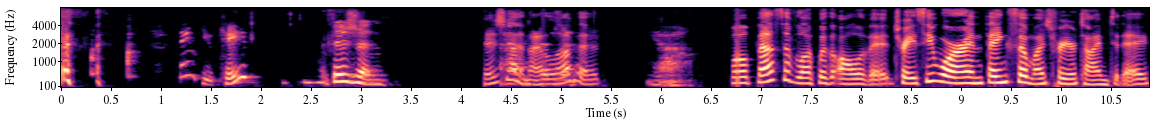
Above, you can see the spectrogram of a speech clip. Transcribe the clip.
thank you kate vision vision. I love vision. it. yeah Well, best of luck with all of it. Tracey Warren, thanks so much for your time today.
